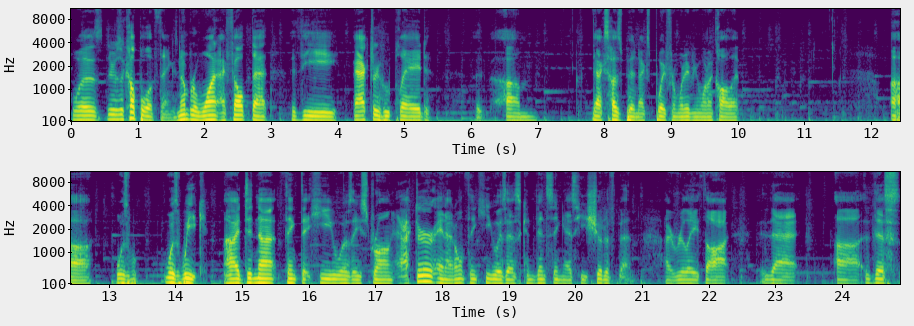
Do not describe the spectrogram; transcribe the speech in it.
was there's a couple of things. Number one, I felt that the actor who played um, ex husband, ex boyfriend, whatever you want to call it, uh, was was weak. I did not think that he was a strong actor, and I don't think he was as convincing as he should have been. I really thought that uh, this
